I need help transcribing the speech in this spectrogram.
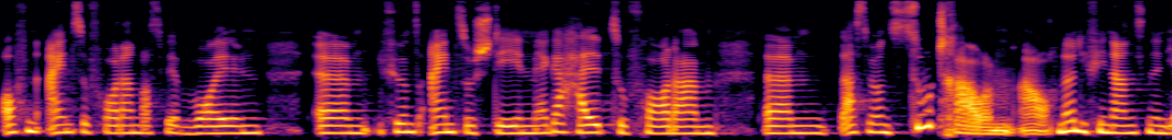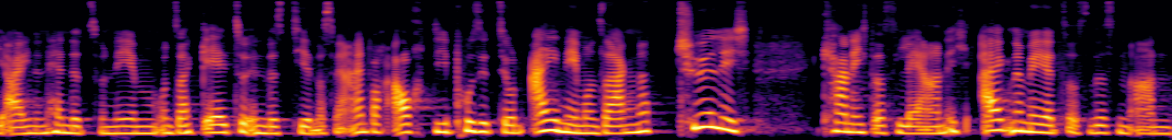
offen einzufordern, was wir wollen, ähm, für uns einzustehen, mehr Gehalt zu fordern, ähm, dass wir uns zutrauen, auch ne, die Finanzen in die eigenen Hände zu nehmen, unser Geld zu investieren, dass wir einfach auch die Position einnehmen und sagen, natürlich kann ich das lernen, ich eigne mir jetzt das Wissen an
